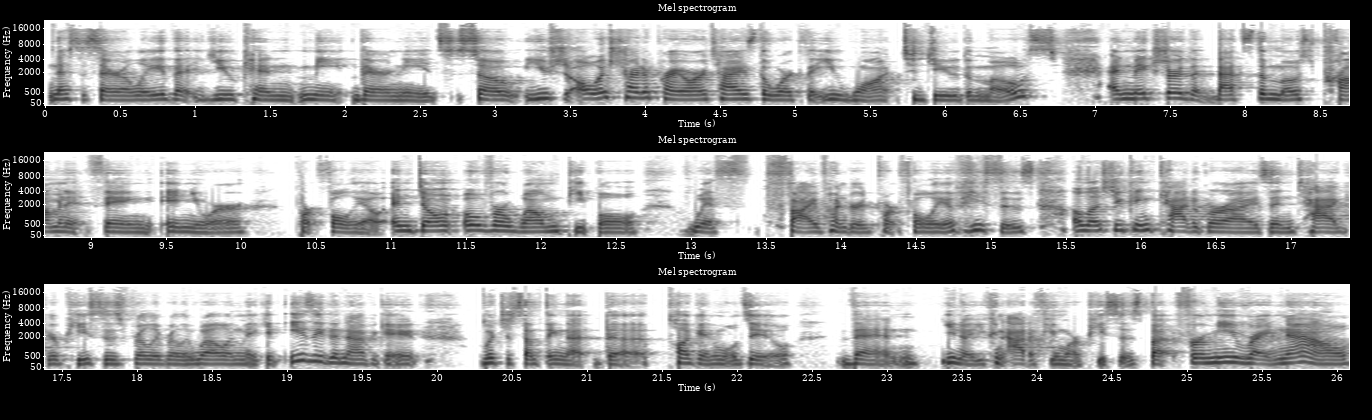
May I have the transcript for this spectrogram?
necessarily that you can meet their needs. So you should always try to prioritize the work that you want to do the most and make sure that that's the most prominent thing in your portfolio. And don't overwhelm people with 500 portfolio pieces unless you can categorize and tag your pieces really really well and make it easy to navigate which is something that the plugin will do. Then you know you can add a few more pieces. But for me right now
